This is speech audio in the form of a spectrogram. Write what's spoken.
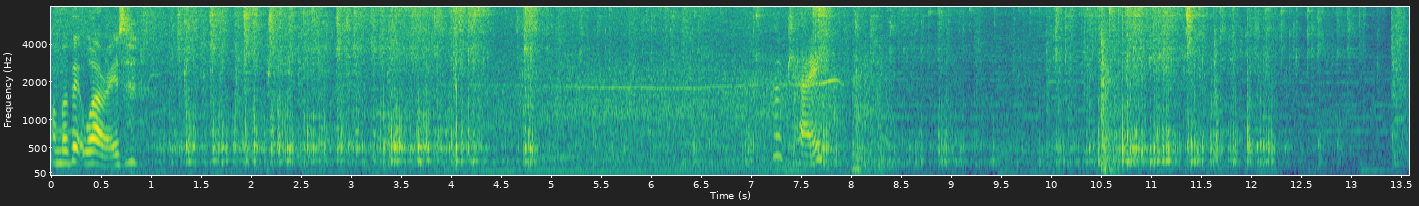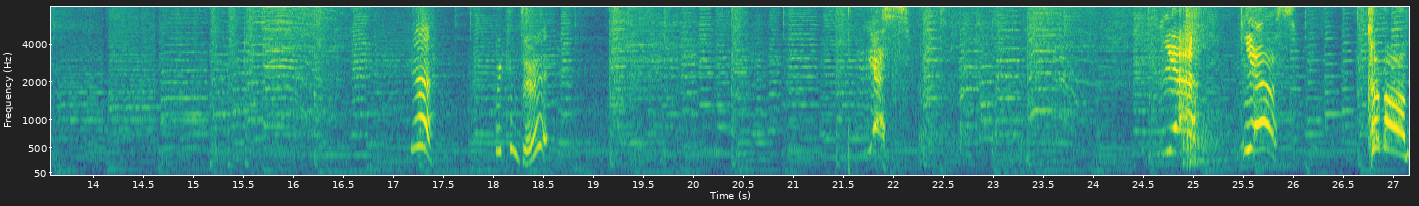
I'm a bit worried. we can do it. Yes! Yeah! Yes! Come on!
